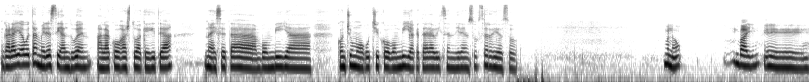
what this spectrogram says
garai hauetan merezi alduen alako gastuak egitea, naiz eta bombilla kontsumo gutxiko bombilak eta erabiltzen diren zuk zer diozu? Bueno, bai, e,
